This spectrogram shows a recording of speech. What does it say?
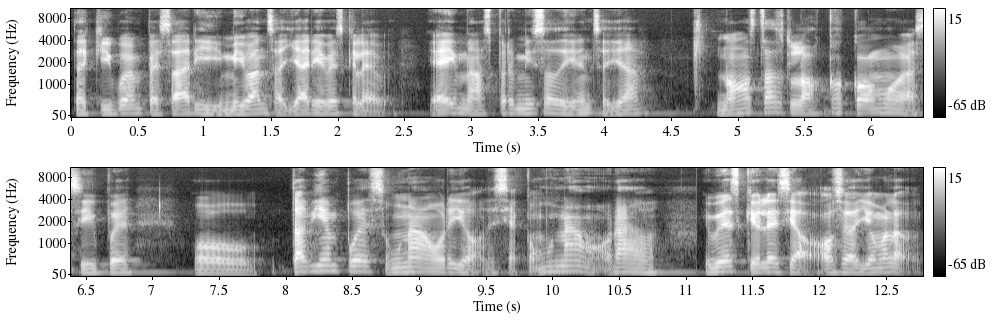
de aquí voy a empezar y me iba a ensayar y ves que le, hey, ¿me das permiso de ir a ensayar? No, estás loco, ¿cómo? Así, pues, o, está bien, pues, una hora y yo decía, ¿cómo una hora? Y ves que yo le decía, o sea, yo me la,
